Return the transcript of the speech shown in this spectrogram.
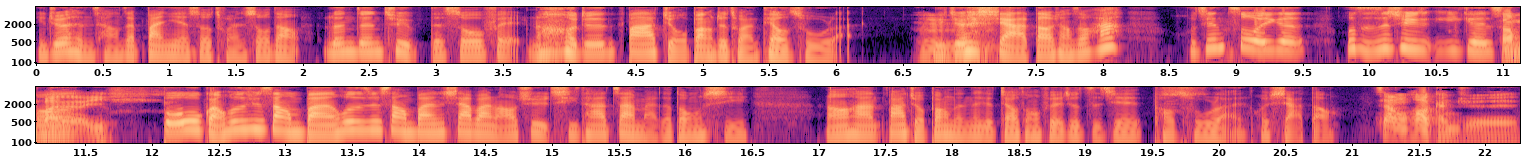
你就会很常，在半夜的时候突然收到 London Tube 的收费，然后就是八九磅就突然跳出来，你就会吓到，想说哈，我今天做一个，我只是去一个什么 博物馆，或者去上班，或者是上班下班，然后去其他站买个东西，然后他八九磅的那个交通费就直接跑出来，会吓到。这样的话，感觉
